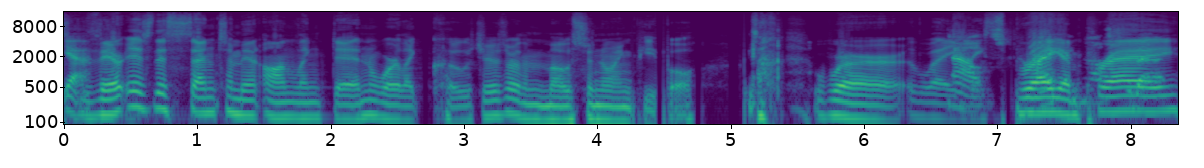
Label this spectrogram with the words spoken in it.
because yeah. there is this sentiment on LinkedIn where like coaches are the most annoying people. where like they spray and pray.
